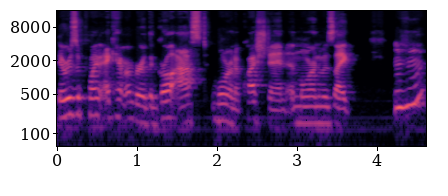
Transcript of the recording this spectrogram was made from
there was a point I can't remember the girl asked Lauren a question and Lauren was like, "Mhm."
